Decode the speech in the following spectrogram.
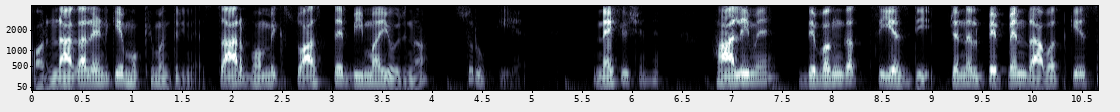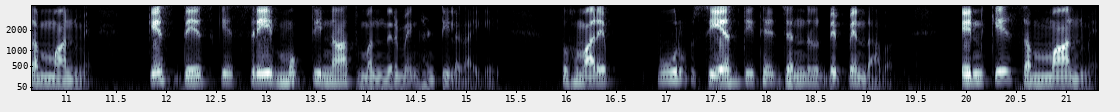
और नागालैंड के मुख्यमंत्री ने सार्वभौमिक स्वास्थ्य बीमा योजना शुरू की है। नेक्स्ट क्वेश्चन है। हाल ही में दिवंगत सीएसडी जनरल बिपिन रावत के सम्मान में किस देश के श्री मुक्तिनाथ मंदिर में घंटी लगाई गई। तो हमारे पूर्व सीएसडी थे जनरल बिपिन रावत। इनके सम्मान में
